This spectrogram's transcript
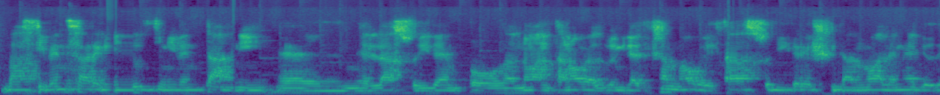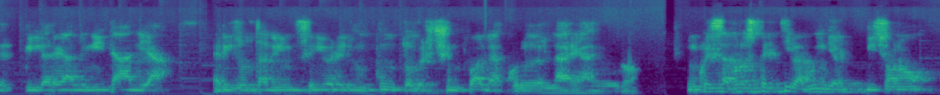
Basti pensare che negli ultimi vent'anni, eh, nel lasso di tempo dal 99 al 2019, il tasso di crescita annuale medio del PIL reale in Italia è risultato inferiore di un punto percentuale a quello dell'area euro. In questa prospettiva quindi vi sono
